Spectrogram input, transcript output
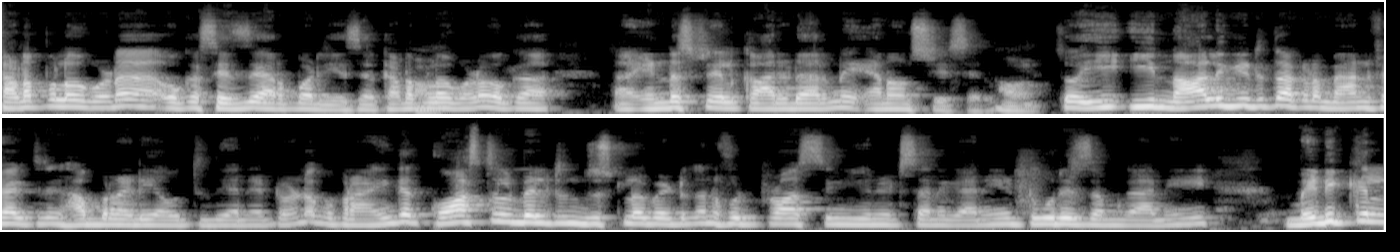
కడపలో కూడా ఒక సెజ్ ఏర్పాటు చేశారు. కడపలో కూడా ఒక ఇండస్ట్రియల్ కారిడార్ని అనౌన్స్ చేశారు. సో ఈ ఈ నాలుగిటితో అక్కడ మ్యానుఫ్యాక్చరింగ్ హబ్ రెడీ అవుతుంది అనేటువంటి ఒక ఇంకా కోస్టల్ బెల్ట్ని దృష్టిలో పెట్టుకొని ఫుడ్ ప్రాసెసింగ్ యూనిట్స్ అని కానీ టూరిజం కానీ మెడికల్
